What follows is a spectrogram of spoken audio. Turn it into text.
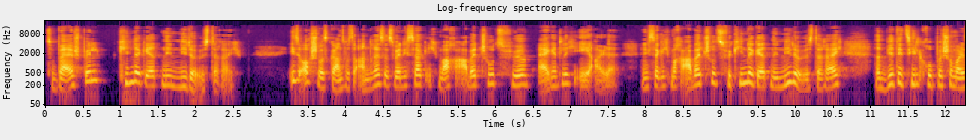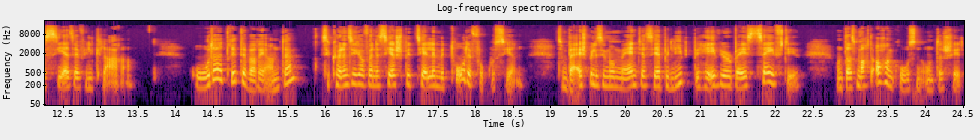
Zum Beispiel Kindergärten in Niederösterreich. Ist auch schon was ganz was anderes, als wenn ich sage, ich mache Arbeitsschutz für eigentlich eh alle. Wenn ich sage, ich mache Arbeitsschutz für Kindergärten in Niederösterreich, dann wird die Zielgruppe schon mal sehr, sehr viel klarer. Oder dritte Variante, Sie können sich auf eine sehr spezielle Methode fokussieren. Zum Beispiel ist im Moment ja sehr beliebt Behavior-Based Safety. Und das macht auch einen großen Unterschied,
